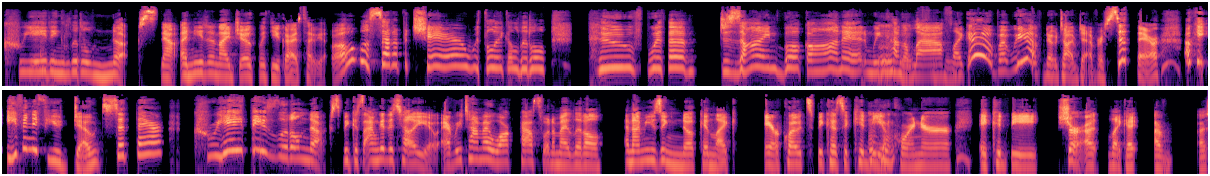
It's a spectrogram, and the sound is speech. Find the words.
creating little nooks. Now, Anita and I joke with you guys, like, oh, we'll set up a chair with like a little poof with a design book on it. And we mm-hmm, kind of laugh mm-hmm. like, oh, but we have no time to ever sit there. Okay. Even if you don't sit there, create these little nooks because I'm going to tell you every time I walk past one of my little, and I'm using nook in like air quotes because it could be mm-hmm. a corner. It could be sure, a, like a, a a,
